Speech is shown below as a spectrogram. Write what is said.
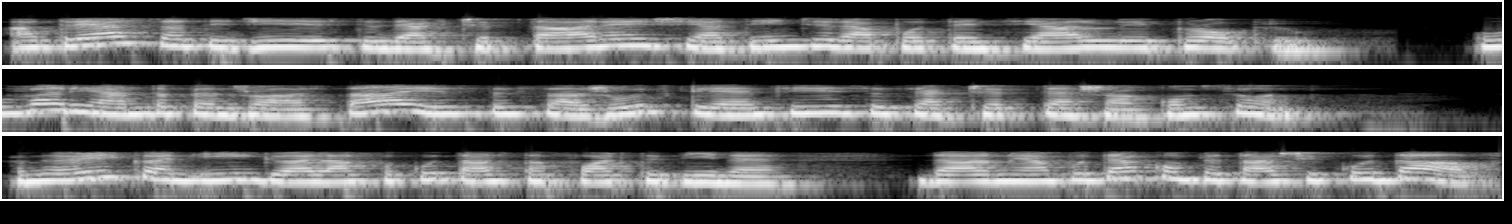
A treia strategie este de acceptare și atingerea potențialului propriu. O variantă pentru asta este să ajuți clienții să se accepte așa cum sunt. American Eagle a făcut asta foarte bine, dar noi am putea completa și cu Dove,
